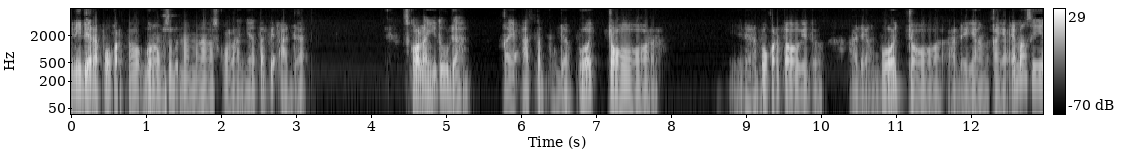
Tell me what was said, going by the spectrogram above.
ini daerah Pokerto, gue gak mau sebut nama sekolahnya, tapi ada. Sekolahnya itu udah kayak atap udah bocor ya daerah Pokerto gitu ada yang bocor ada yang kayak emang sih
